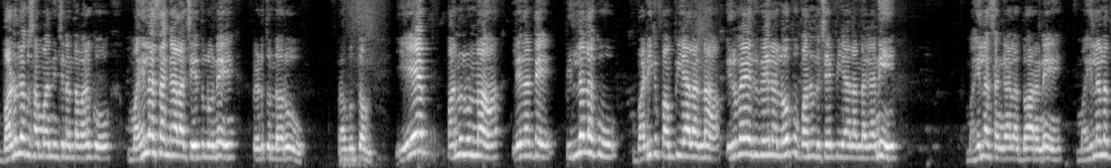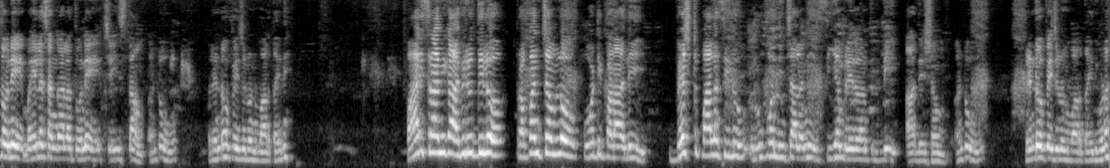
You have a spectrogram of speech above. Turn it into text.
బడులకు సంబంధించినంత వరకు మహిళా సంఘాల చేతిలోనే పెడుతున్నారు ప్రభుత్వం. ఏ పనులున్నా లేదంటే పిల్లలకు బడికి పంపించాలన్నా ఇరవై ఐదు వేల లోపు పనులు చేపియాలన్నా గానీ మహిళా సంఘాల ద్వారానే మహిళలతోనే మహిళా సంఘాలతోనే చేయిస్తాం అంటూ రెండవ పేజీలో వార్త ఇది. పారిశ్రామిక అభివృద్ధిలో ప్రపంచంలో పోటీ పడాలి. బెస్ట్ పాలసీలు రూపొందించాలని సీఎం రేవంత్ రెడ్డి ఆదేశం అంటూ రెండవ పేజీలోని వార్త ఇది కూడా.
